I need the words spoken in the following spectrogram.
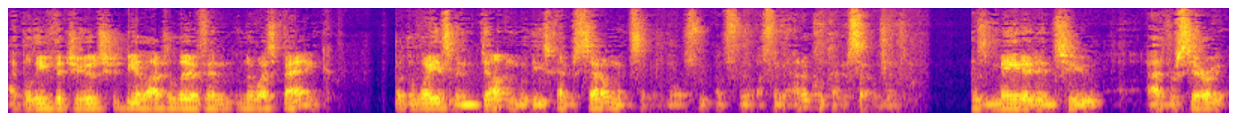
I believe the Jews should be allowed to live in, in, the West Bank, but the way it's been done with these kind of settlements and a more f- a fanatical kind of settlement has made it into adversarial.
